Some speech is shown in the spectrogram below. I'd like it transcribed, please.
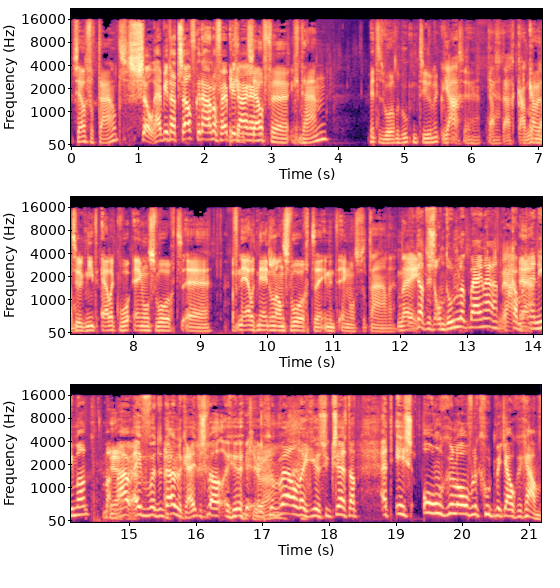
zelf vertaald. Zo, heb je dat zelf gedaan of heb je Ik heb daar het een- zelf gedaan. Met het woordenboek natuurlijk. Ja, want, eh, dat- ja, dat kan ik ook. kan natuurlijk niet elk wo- Engels woord... eh, of nee, elk Nederlands woord eh, in het Engels vertalen. Nee. Dat is ondoenlijk bijna. Dat Ja, kan ja. bijna niemand. Maar, Ja, maar ja. even voor de duidelijkheid. Het is wel een geweldig succes. Dat, het is ongelooflijk goed met jou gegaan.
